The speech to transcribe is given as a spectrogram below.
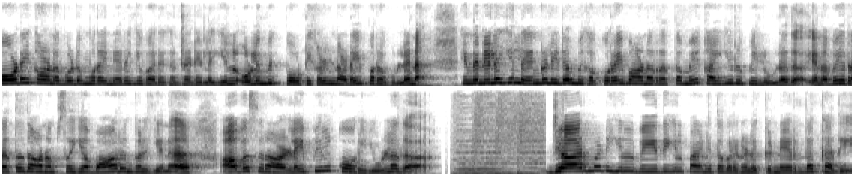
கோடைக்கால விடுமுறை நெருங்கி வருகின்ற நிலையில் ஒலிம்பிக் போட்டிகள் நடைபெற உள்ளன. இந்த நிலையில் எங்களிடம் மிக குறைவான இரத்தமே கையிருப்பில் உள்ளது. எனவே இரத்த தானம் செய்ய வாருங்கள் என அவசர அழைப்பில் கோரியுள்ளது. ஜெர்மனியில் வீதியில் பயணித்தவர்களுக்கு நேர்ந்த கதை.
